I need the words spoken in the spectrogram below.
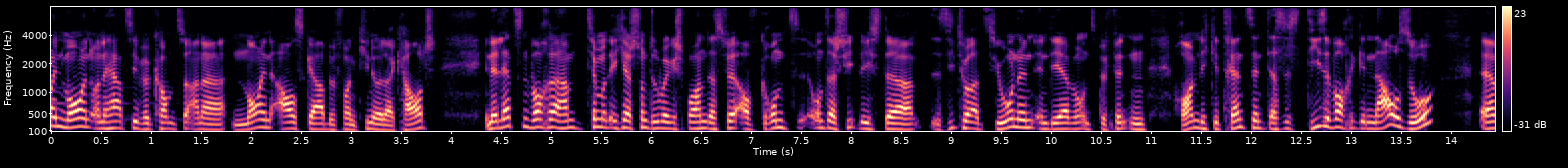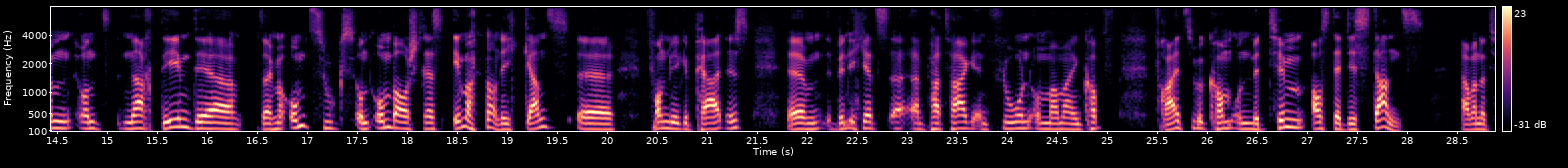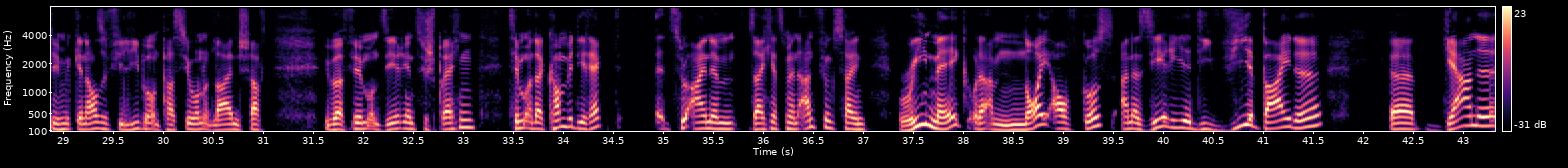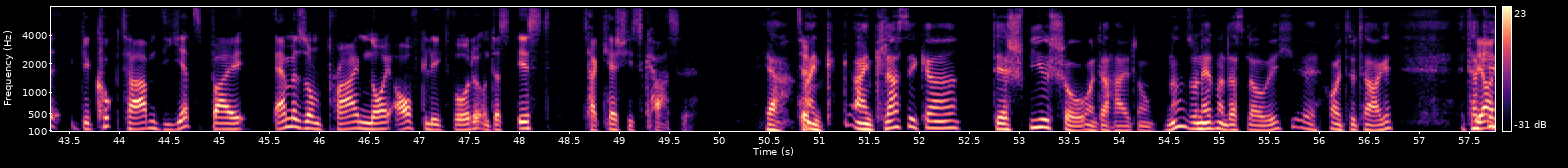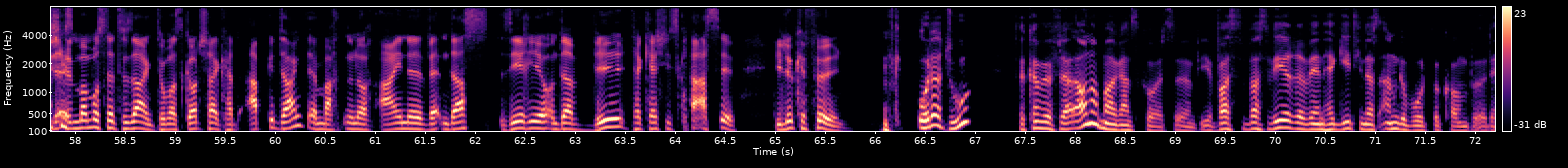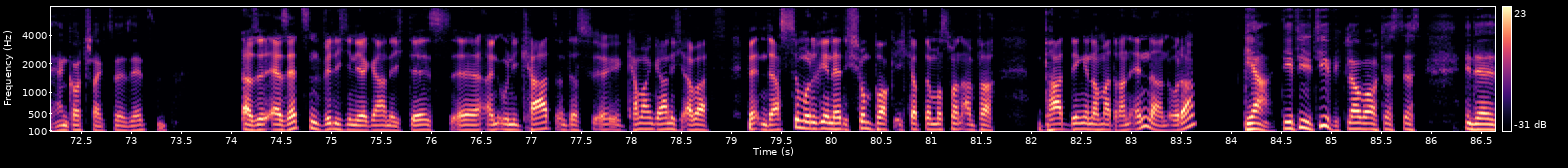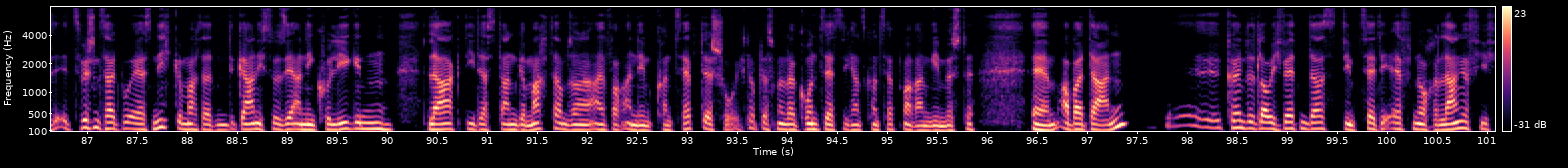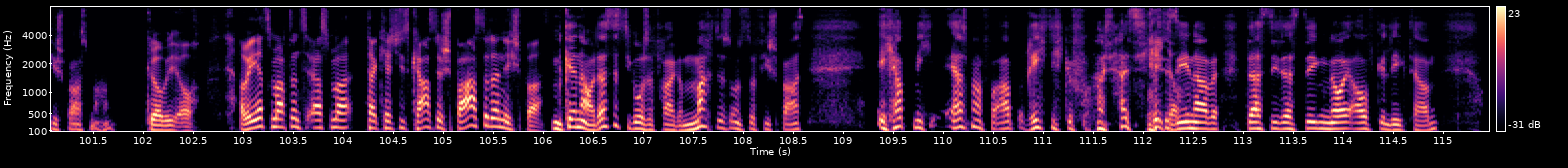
Moin, moin und herzlich willkommen zu einer neuen Ausgabe von Kino oder Couch. In der letzten Woche haben Tim und ich ja schon darüber gesprochen, dass wir aufgrund unterschiedlichster Situationen, in der wir uns befinden, räumlich getrennt sind. Das ist diese Woche genauso. Ähm, und nachdem der, sag ich mal, Umzugs- und Umbaustress immer noch nicht ganz äh, von mir geperlt ist, ähm, bin ich jetzt äh, ein paar Tage entflohen, um mal meinen Kopf frei zu bekommen und mit Tim aus der Distanz aber natürlich mit genauso viel Liebe und Passion und Leidenschaft über Film und Serien zu sprechen. Tim, und da kommen wir direkt äh, zu einem, sage ich jetzt mal in Anführungszeichen, Remake oder einem Neuaufguss einer Serie, die wir beide äh, gerne geguckt haben, die jetzt bei Amazon Prime neu aufgelegt wurde und das ist Takeshis Castle. Ja, ein, ein Klassiker der Spielshow-Unterhaltung. Ne? So nennt man das, glaube ich, äh, heutzutage. Takeshis ja, man muss dazu sagen, Thomas Gottschalk hat abgedankt. Er macht nur noch eine Wetten das Serie und da will Takeshis Castle die Lücke füllen. Oder du? Da können wir vielleicht auch noch mal ganz kurz irgendwie. Was, was wäre, wenn Herr Gethin das Angebot bekommen würde, Herrn Gottschalk zu ersetzen? Also ersetzen will ich ihn ja gar nicht. Der ist äh, ein Unikat und das äh, kann man gar nicht. Aber wenn das zu moderieren, hätte ich schon Bock. Ich glaube, da muss man einfach ein paar Dinge nochmal dran ändern, oder? Ja, definitiv. Ich glaube auch, dass das in der Zwischenzeit, wo er es nicht gemacht hat, gar nicht so sehr an den Kolleginnen lag, die das dann gemacht haben, sondern einfach an dem Konzept der Show. Ich glaube, dass man da grundsätzlich ans Konzept mal rangehen müsste. Ähm, aber dann äh, könnte, glaube ich, wetten, dass dem ZDF noch lange viel, viel Spaß machen. Glaube ich auch. Aber jetzt macht uns erstmal Takeshis Castle Spaß oder nicht Spaß? Genau, das ist die große Frage. Macht es uns so viel Spaß? Ich habe mich erstmal vorab richtig gefreut, als ich, ich gesehen auch. habe, dass sie das Ding neu aufgelegt haben.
